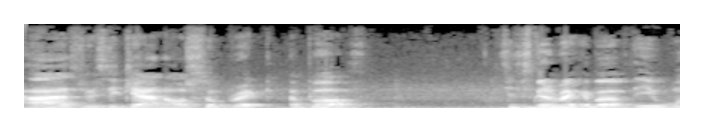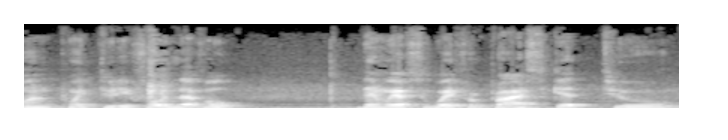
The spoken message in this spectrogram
as USD can also break above. So if it's gonna break above the 1.234 level then we have to wait for price to get to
